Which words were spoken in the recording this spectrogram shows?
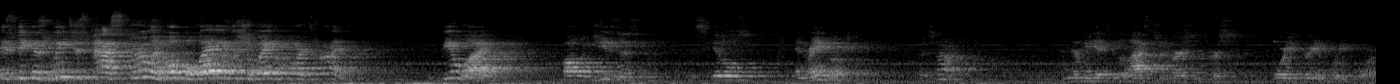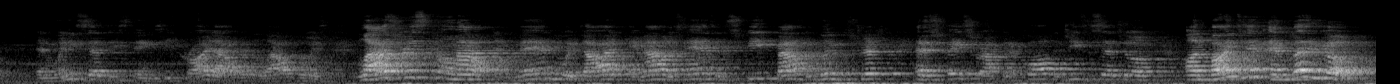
It's because we just pass through and hope away and wish away the hard times. We feel like following Jesus is Skittles and rainbows, but it's not. Then we get to the last verses, verse 43 and 44. And when he said these things, he cried out with a loud voice, Lazarus, come out! And the man who had died came out, his hands and his feet bound with linen strips, and his face wrapped in a cloth. And Jesus said to him, Unbind him and let him go.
